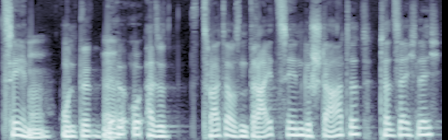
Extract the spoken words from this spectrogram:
zehn. Ja. Und ja. also 2013 gestartet tatsächlich.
